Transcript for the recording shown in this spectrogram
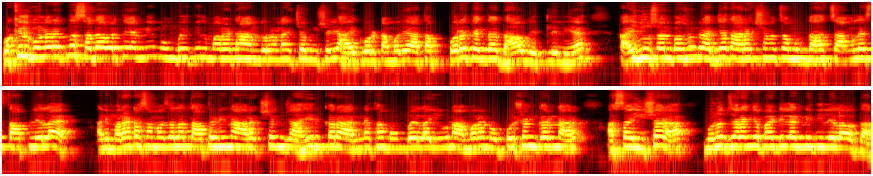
वकील गुणरत्न सदावर्ते यांनी मुंबईतील मराठा आंदोलनाच्या विषयी हायकोर्टामध्ये आता परत एकदा धाव घेतलेली आहे. काही दिवसांपासून राज्यात आरक्षणाचा मुद्दा हा चांगलाच तापलेला आहे. आणि मराठा समाजाला तातडीनं आरक्षण जाहीर करा अन्यथा मुंबईला येऊन आमरण उपोषण करणार असा इशारा मनोज जरांगे पाटील यांनी दिलेला होता.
